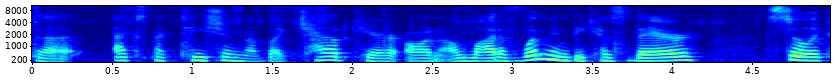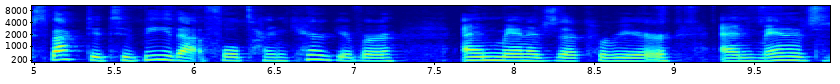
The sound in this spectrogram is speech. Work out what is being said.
the expectation of like childcare on a lot of women because they're still expected to be that full-time caregiver and manage their career and manage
